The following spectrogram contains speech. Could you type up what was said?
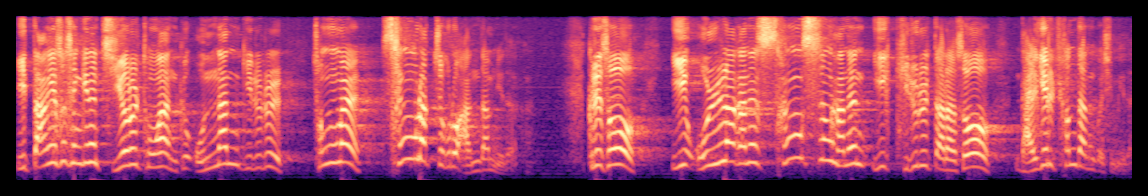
이 땅에서 생기는 지열을 통한 그 온난 기류를 정말 생물학적으로 안답니다. 그래서 이 올라가는 상승하는 이 기류를 따라서 날개를 편다는 것입니다.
